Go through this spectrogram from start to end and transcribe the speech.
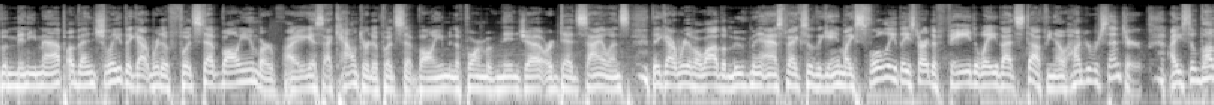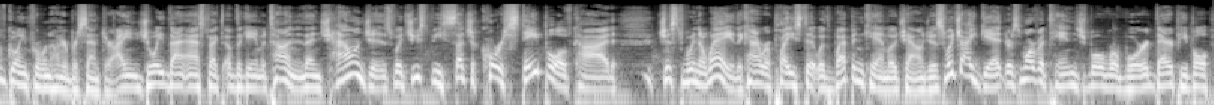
the mini map eventually. They got rid of footstep volume, or I guess a counter to footstep volume in the form of ninja or dead silence. They got rid of a lot of the movement aspects of the game. Like slowly they started to fade away that stuff, you know, 100%er. I used to love going for 100%er. I enjoyed that aspect of the game a ton. And then challenges, which used to be such a core staple of COD, just went away. They kind of replaced it with weapon camo challenges, which I get. There's more of a tangible reward there. People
